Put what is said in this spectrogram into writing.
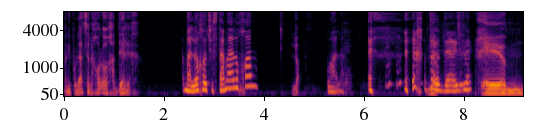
מניפולציה לכל אורך הדרך. מה, לא יכול להיות שסתם היה לו חם? לא. וואלה. איך אתה לא. יודע את זה? אמ,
